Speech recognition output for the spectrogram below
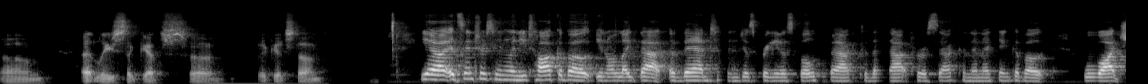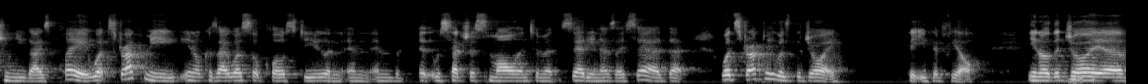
um, at least that gets uh, that gets done. Yeah, it's interesting when you talk about you know like that event and just bringing us both back to that for a second. And I think about watching you guys play what struck me you know because i was so close to you and and, and the, it was such a small intimate setting as i said that what struck me was the joy that you could feel you know the joy of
